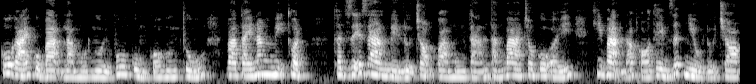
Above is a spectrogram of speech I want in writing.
Cô gái của bạn là một người vô cùng có hứng thú và tài năng mỹ thuật. Thật dễ dàng để lựa chọn quà mùng 8 tháng 3 cho cô ấy khi bạn đã có thêm rất nhiều lựa chọn.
